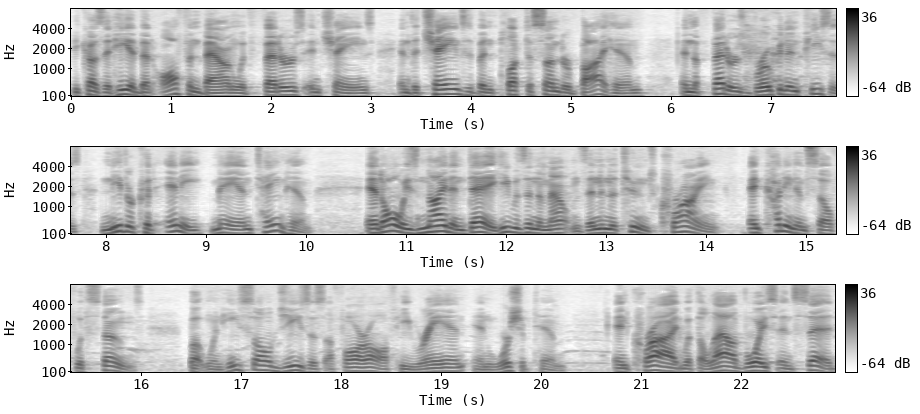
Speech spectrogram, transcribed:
because that he had been often bound with fetters and chains, and the chains had been plucked asunder by him, and the fetters broken in pieces. Neither could any man tame him. And always, night and day, he was in the mountains and in the tombs, crying and cutting himself with stones. But when he saw Jesus afar off, he ran and worshipped him, and cried with a loud voice and said,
